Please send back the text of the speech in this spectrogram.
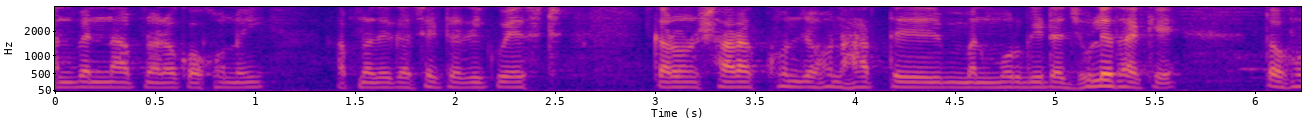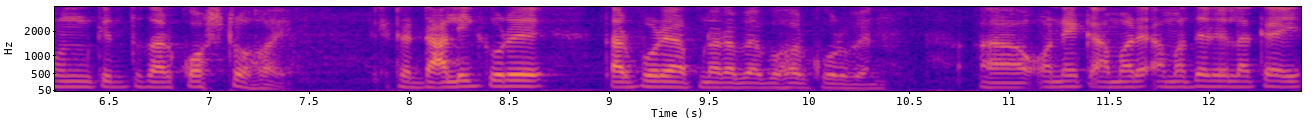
আনবেন না আপনারা কখনোই। আপনাদের কাছে একটা রিকোয়েস্ট কারণ সারাক্ষণ যখন হাতে মানে মুরগিটা ঝুলে থাকে, তখন কিন্তু তার কষ্ট হয়। এটা ডালি করে তারপরে আপনারা ব্যবহার করবেন। অনেক আমার, আমাদের এলাকায়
